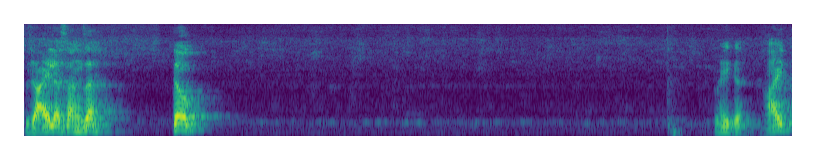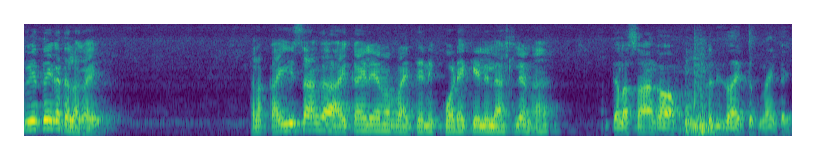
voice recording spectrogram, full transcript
तुझ्या आईला सांग जा. ठेव. नाही का? ऐकू येतंय का त्याला काय त्याला काही सांगा ऐकायला येणार नाही. त्याने खोड्या केलेल्या असल्या ना त्याला सांगा आपण. कधीच ऐकत नाही काही.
